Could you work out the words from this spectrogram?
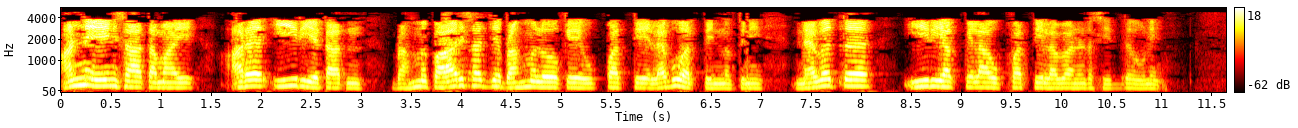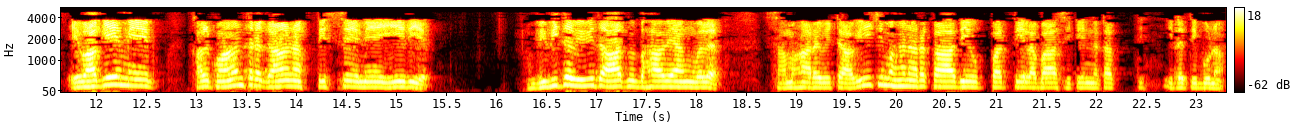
අන්න ඒ නිසා තමයි අර ඊරියටත් බ්‍රහ්ම පාරිසජ්‍ය බ්‍රහ්ම ලෝකයේ උප්පත්තිය ලැබුවත් පින්නතුනි නැවත ඊරියක් වෙලා උප්පත්තිය ලබන්නට සිද්ධ වුණේ ඒ වගේ මේ කල්පාන්තර ගානක් තිස්සේ මේ ඊරිය විවිධ විවිධ ආත්ම භාවයන් වල සමහර විට අවීචි මහ නරකාදී උප්පත්තිය ලබා සිටින්නටත් ඉඩ තිබුණා.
